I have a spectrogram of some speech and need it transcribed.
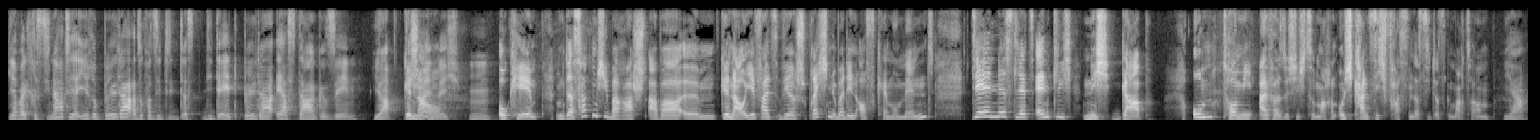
Ja, weil Christina hatte ja ihre Bilder, also quasi die, das- die Date-Bilder erst da gesehen. Ja, Genau. wahrscheinlich. Mhm. Okay, und das hat mich überrascht, aber ähm, genau, jedenfalls, wir sprechen über den Off-Cam-Moment, den es letztendlich nicht gab, um Tommy eifersüchtig zu machen. Und ich kann es nicht fassen, dass sie das gemacht haben. Ja.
